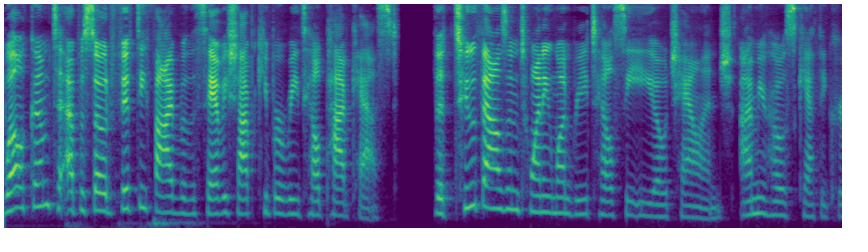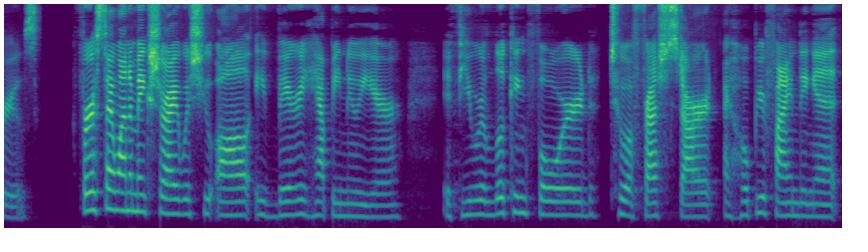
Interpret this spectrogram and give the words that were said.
Welcome to episode 55 of the Savvy Shopkeeper Retail Podcast, the 2021 Retail CEO Challenge. I'm your host, Kathy Cruz. First, I want to make sure I wish you all a very happy new year. If you were looking forward to a fresh start, I hope you're finding it.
